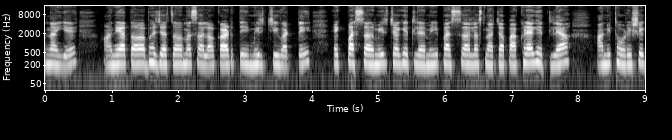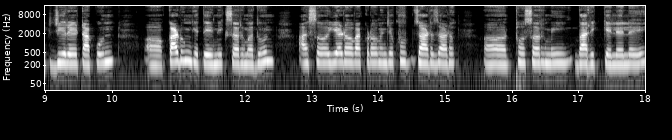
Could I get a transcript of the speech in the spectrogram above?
नाही आहे आणि आता भज्याचा मसाला काढते मिरची वाटते. एक पाच सहा मिरच्या घेतल्या मी पाच सहा लसणाच्या पाकळ्या घेतल्या आणि थोडेसे जिरे टाकून काढून घेते मिक्सरमधून. असं येडं वाकडं म्हणजे खूप जाड जाड ठोसर मी बारीक केलेलं आहे.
